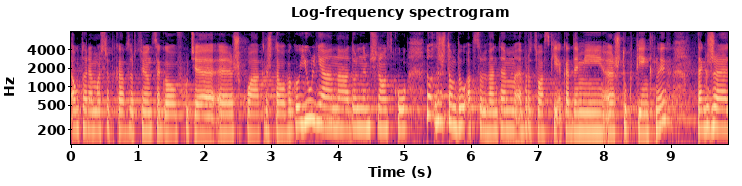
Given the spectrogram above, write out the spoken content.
autorem ośrodka wzorcującego w hucie szkła kryształowego Julia na Dolnym Śląsku. No, zresztą był absolwentem Wrocławskiej Akademii e, Sztuk Pięknych, także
